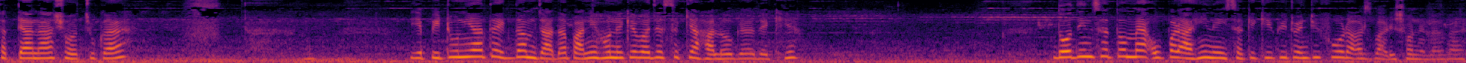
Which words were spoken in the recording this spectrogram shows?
सत्यानाश हो चुका है। ये पिटूनिया तो एकदम ज़्यादा पानी होने के वजह से क्या हाल हो गया देखिए। दो दिन से तो मैं ऊपर आ ही नहीं सकी क्योंकि 24 फोर आवर्स बारिश होने लगा है।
